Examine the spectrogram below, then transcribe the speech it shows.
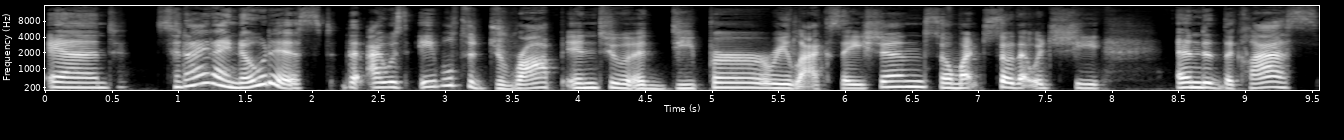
And tonight I noticed that I was able to drop into a deeper relaxation so much so that when she ended the class,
